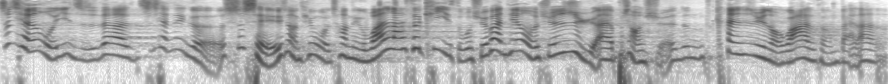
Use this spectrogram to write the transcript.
之前我一直在，之前那个是谁想听我唱那个 One Last Kiss？我学半天，我学日语，哎，不想学，就看日语脑瓜子疼，摆烂了。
